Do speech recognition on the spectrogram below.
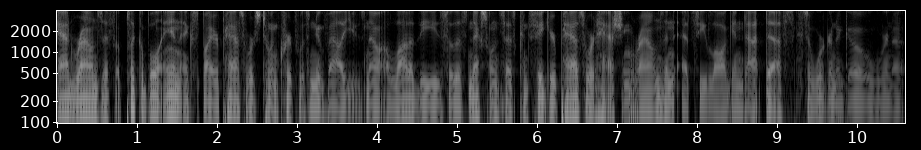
add rounds if applicable, and expire passwords to encrypt with new values. Now a lot of these, so this next one says configure password hashing rounds in etc login.defs. So we're gonna go, we're gonna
